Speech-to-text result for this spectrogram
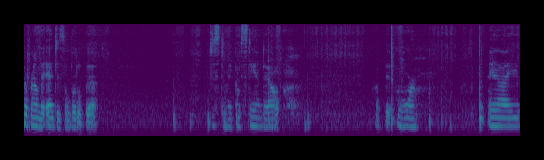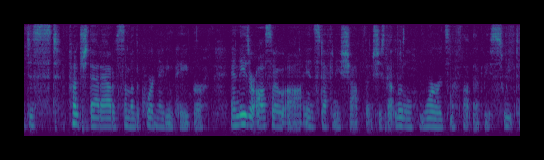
around the edges a little bit just to make them stand out. a bit more. And I just punched that out of some of the coordinating paper. And these are also uh, in Stephanie's shop. That She's got little words, and I thought that'd be sweet to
